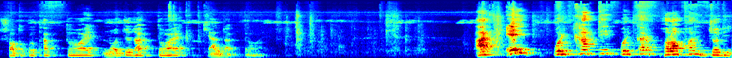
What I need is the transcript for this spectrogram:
সতর্ক থাকতে হয়, নজর রাখতে হয়, খেয়াল রাখতে হয়। আর এই পরীক্ষার্থীর পরীক্ষার ফলাফল যদি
